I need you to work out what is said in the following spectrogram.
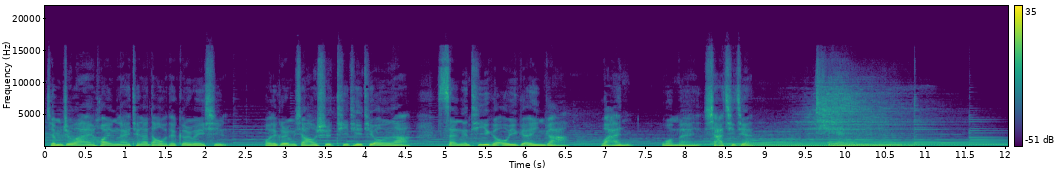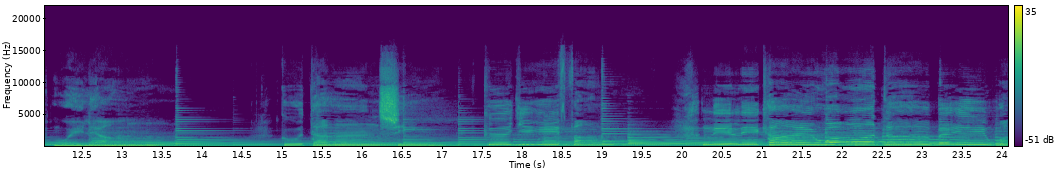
节目之外，欢迎来添加到我的个人微信，我的个人微信号是 t t t o n 啊，三个 t 一个 o 一个 n 一个啊。晚安，我们下期见。天微亮，孤单心各一方，你离开我的北望，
